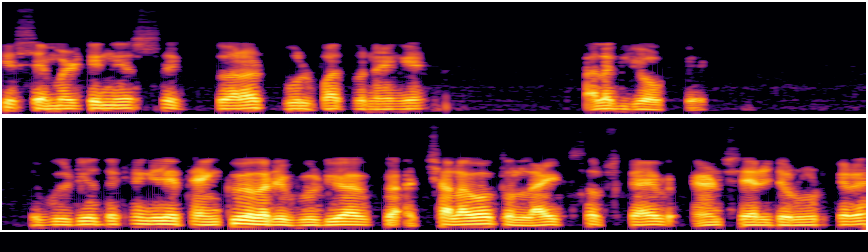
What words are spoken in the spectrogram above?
के सेमल्टेनियस द्वारा टूल पाथ बनाएँगे अलग जॉब पे। तो वीडियो देखने के लिए थैंक यू अगर ये वीडियो आपको अच्छा लगा तो लाइक सब्सक्राइब एंड शेयर ज़रूर करें।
